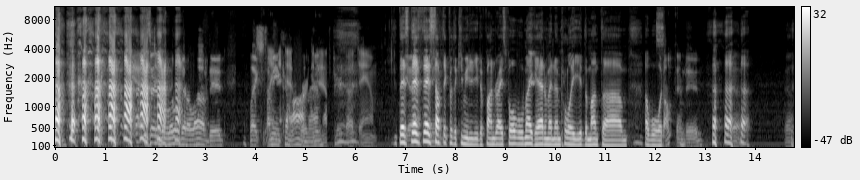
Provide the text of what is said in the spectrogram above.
yeah, he deserves a little bit of love, dude. Like, I mean, come at on, man. After, god damn. There's Yeah, there's there's I mean- something for the community to fundraise for. We'll make Adam an Employee of the Month um, award. Something, dude. Yeah. yeah.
